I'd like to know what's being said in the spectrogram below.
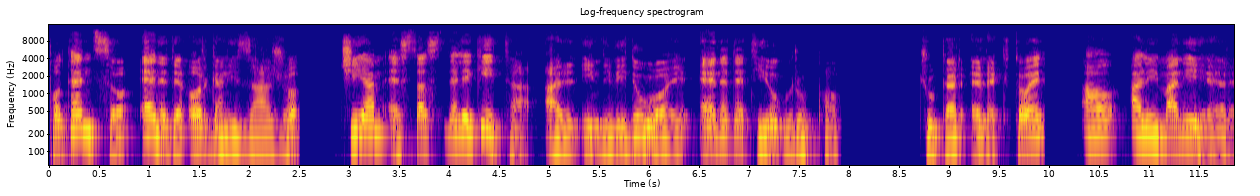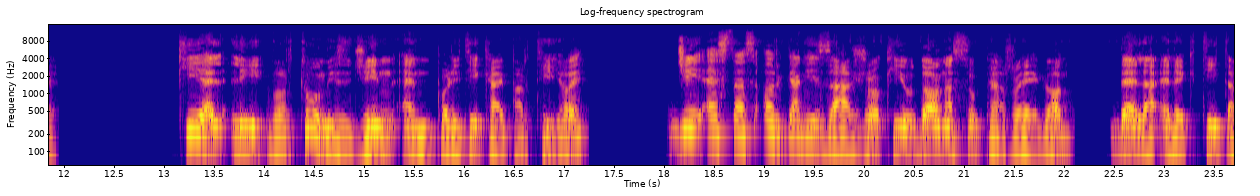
potenzo ene de organizajo ciam estas delegita al individuoi ene de tiu gruppo, ciu per electoi au alimaniere kiel li vortumis gin en politicae partioi, gi estas organizajo kiu dona superregon de la electita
